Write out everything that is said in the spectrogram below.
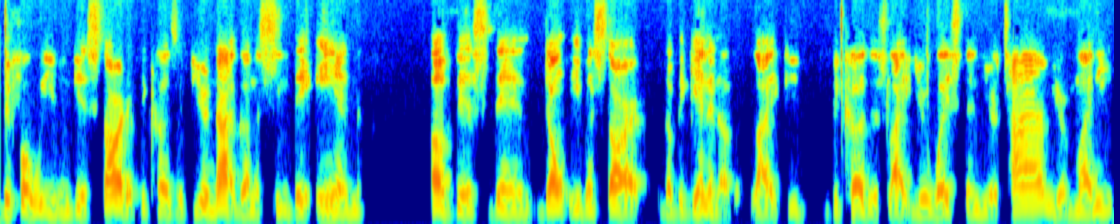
before we even get started? Because if you're not gonna see the end of this, then don't even start the beginning of it. Like you because it's like you're wasting your time, your money,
